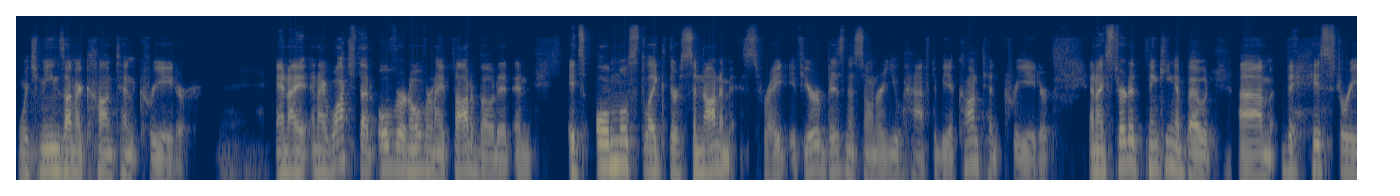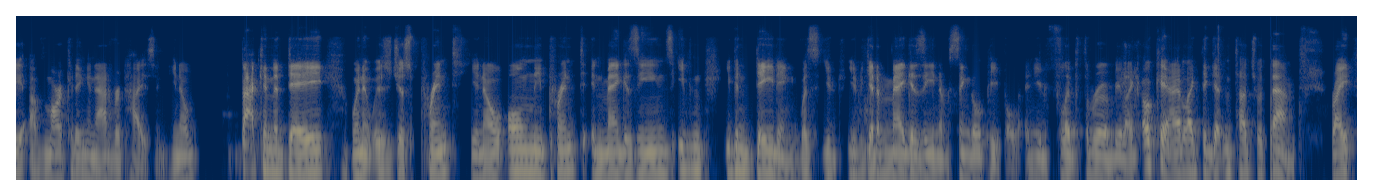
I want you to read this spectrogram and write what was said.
which means I'm a content creator." And I and I watched that over and over and I thought about it and it's almost like they're synonymous, right? If you're a business owner, you have to be a content creator. And I started thinking about um, the history of marketing and advertising. You know, back in the day when it was just print you know only print in magazines even even dating was you'd, you'd get a magazine of single people and you'd flip through and be like okay i'd like to get in touch with them right?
